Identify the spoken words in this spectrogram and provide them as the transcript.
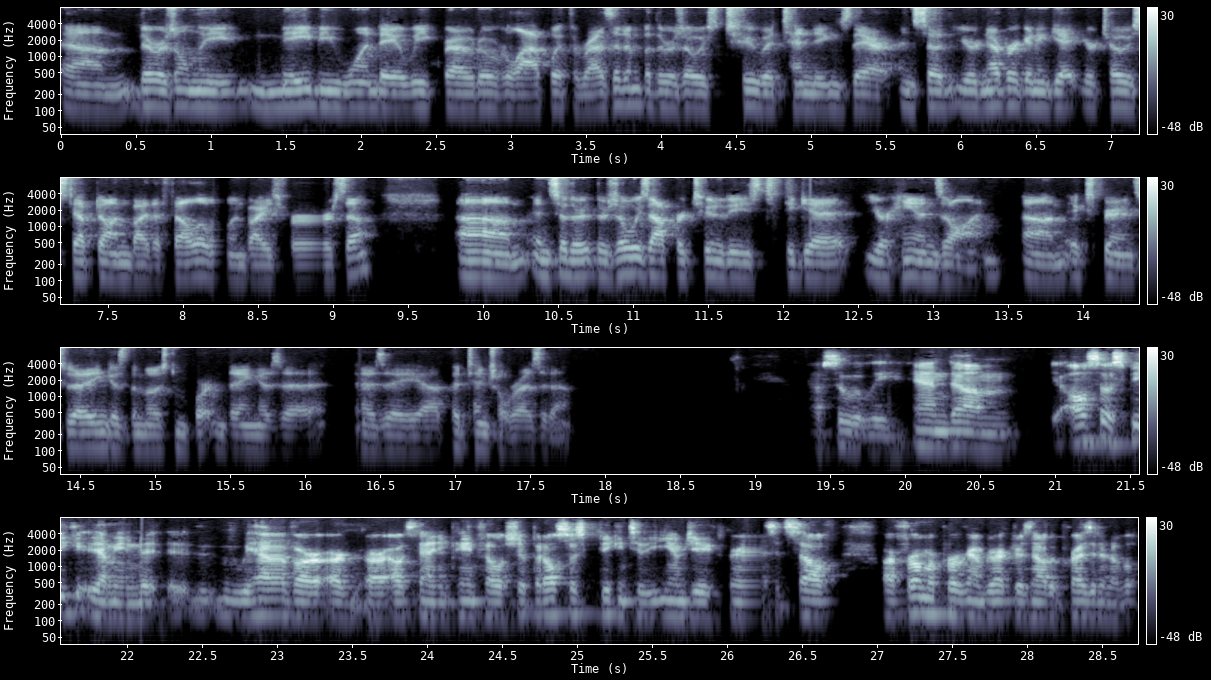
um, there was only maybe one day a week where I would overlap with the resident, but there was always two attendings there. And so you're never going to get your toes stepped on by the fellow and vice versa. Um, and so there, there's always opportunities to get your hands-on um, experience, which I think is the most important thing as a as a uh, potential resident. Absolutely, and um, also speaking, I mean, we have our, our, our, outstanding pain fellowship, but also speaking to the EMG experience itself, our former program director is now the president of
